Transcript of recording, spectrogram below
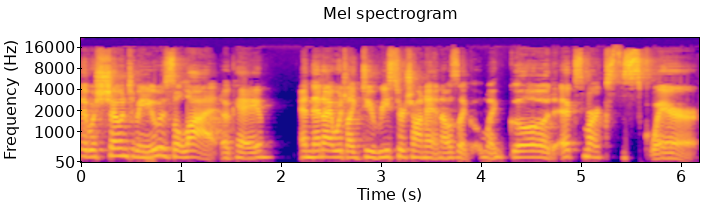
It was shown to me. It was a lot. Okay. And then I would like do research on it and I was like, oh my God, X marks the square.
